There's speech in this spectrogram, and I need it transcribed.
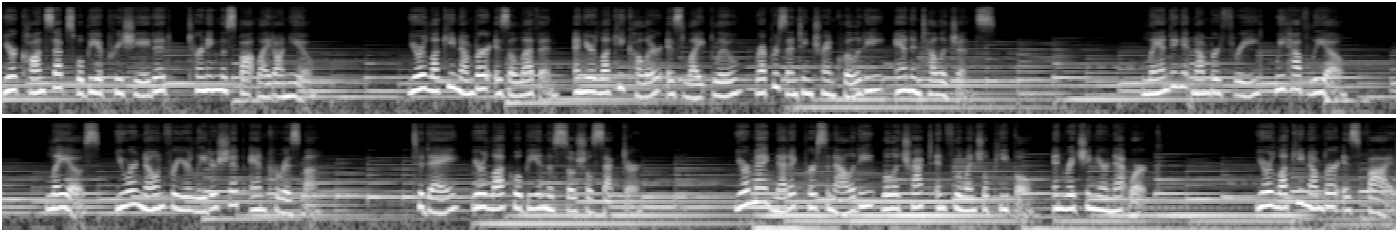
Your concepts will be appreciated, turning the spotlight on you. Your lucky number is 11, and your lucky color is light blue, representing tranquility and intelligence. Landing at number 3, we have Leo. Leos, you are known for your leadership and charisma. Today, your luck will be in the social sector. Your magnetic personality will attract influential people, enriching your network. Your lucky number is 5,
